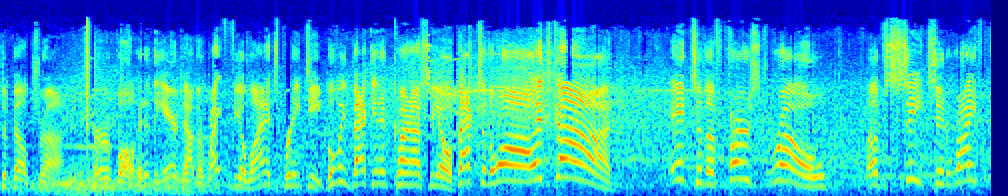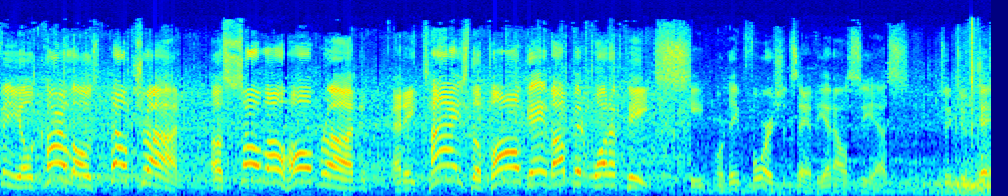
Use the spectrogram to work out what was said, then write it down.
to. Curveball hit in the air down the right field line. It's pretty deep. Moving back in Encarnacion. Back to the wall. It's gone! Into the first row of seats in right field. Carlos Beltran. A solo home run. And he ties the ball game up at one apiece. Or game four, I should say, of the NLCS. 2-2 pitch.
